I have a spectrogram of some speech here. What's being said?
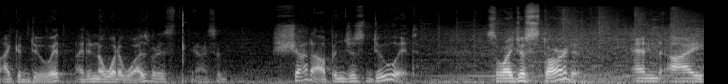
I could do it. I didn't know what it was, but I, you know, I said, shut up and just do it. So I just started, and I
